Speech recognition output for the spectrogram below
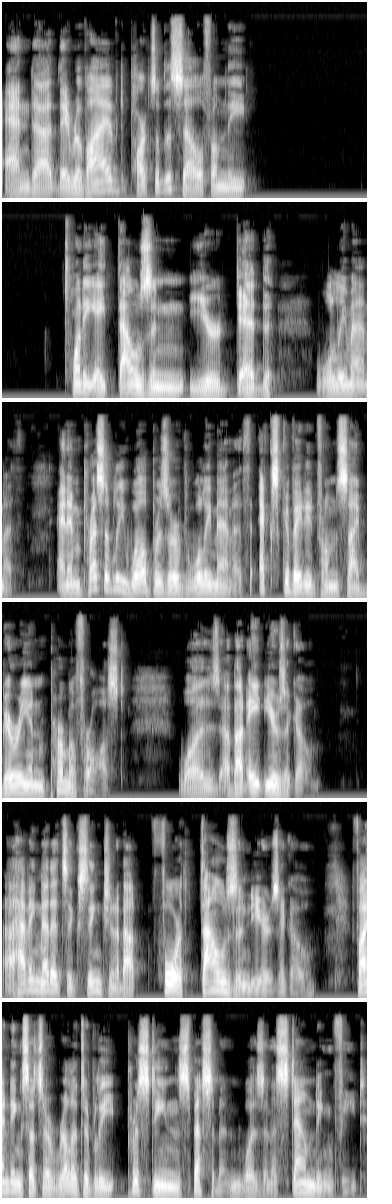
And uh, they revived parts of the cell from the 28,000 year dead woolly mammoth. An impressively well preserved woolly mammoth excavated from Siberian permafrost was about eight years ago. Uh, having met its extinction about 4,000 years ago, finding such a relatively pristine specimen was an astounding feat,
